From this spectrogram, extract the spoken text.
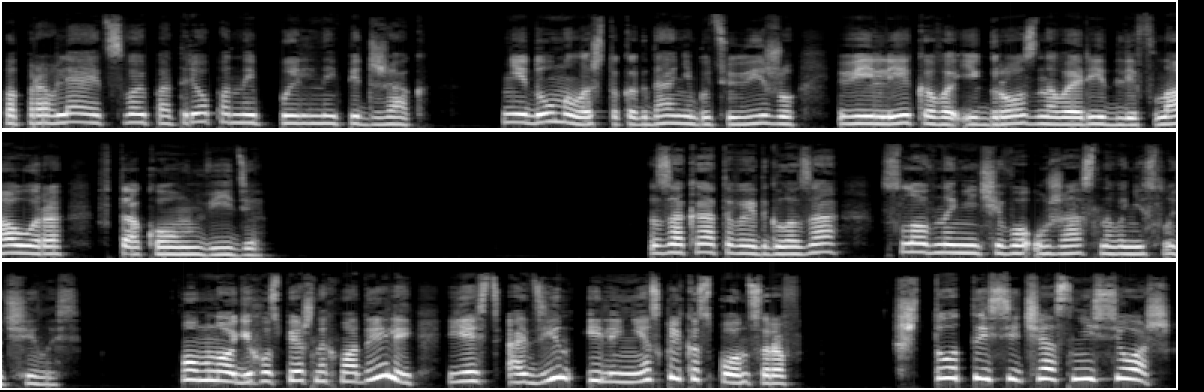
Поправляет свой потрепанный пыльный пиджак. Не думала, что когда-нибудь увижу великого и грозного Ридли Флауэра в таком виде. Закатывает глаза, словно ничего ужасного не случилось. У многих успешных моделей есть один или несколько спонсоров. «Что ты сейчас несешь?»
